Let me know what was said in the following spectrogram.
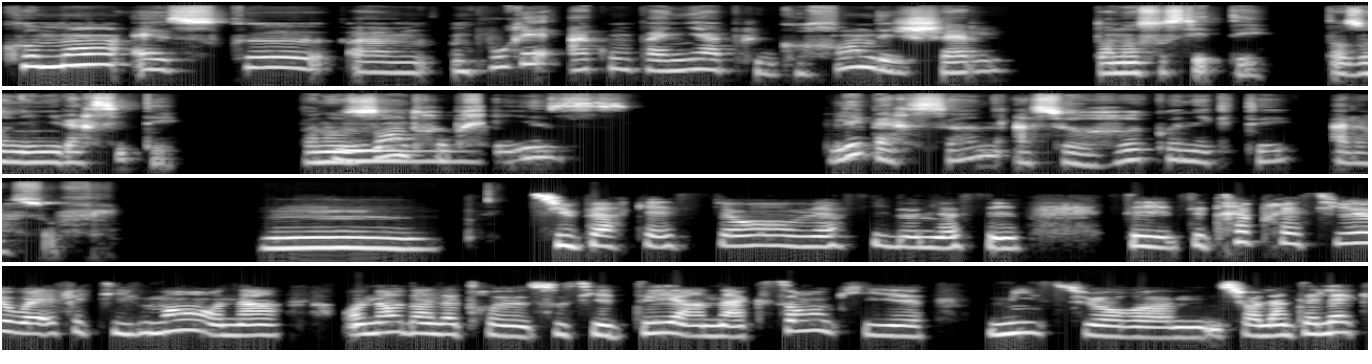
comment est-ce que euh, on pourrait accompagner à plus grande échelle dans nos sociétés, dans une université, dans nos mmh. entreprises les personnes à se reconnecter à leur souffle? Mmh. Super question, merci Donia. C'est très précieux. Ouais, effectivement, on a, dans notre société un accent qui est mis sur, euh, l'intellect,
